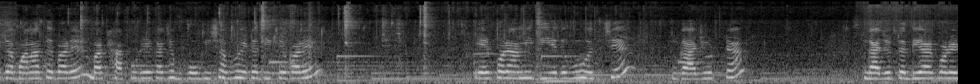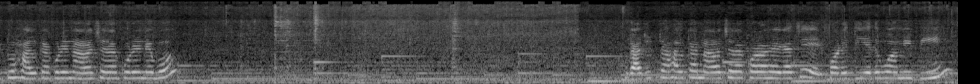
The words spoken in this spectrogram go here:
এটা বানাতে পারেন বা ঠাকুরের কাছে ভোগ হিসাবেও এটা দিতে পারেন। এরপরে আমি দিয়ে দেবো হচ্ছে গাজরটা। গাজরটা দেওয়ার পরে একটু হালকা করে নাড়াচাড়া করে নেব। গাজরটা হালকা নাড়াচাড়া করা হয়ে গেছে, এরপরে দিয়ে দেবো আমি বিনস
